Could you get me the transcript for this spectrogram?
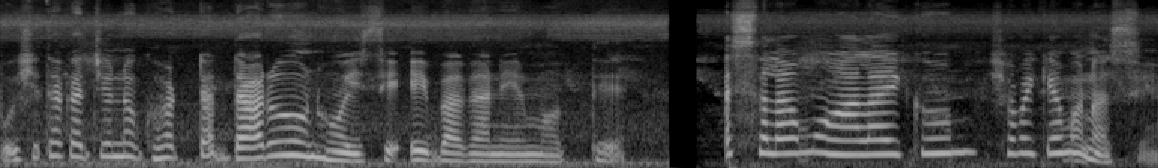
বসে থাকার জন্য ঘরটা দারুণ হয়েছে এই বাগানের মধ্যে। আসসালামু আলাইকুম। সবাই কেমন আছেন?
